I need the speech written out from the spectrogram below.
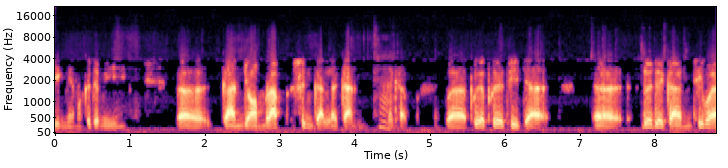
ริง ๆ เนี่ยมันก็จะมีการยอมรับซึ่งกันและกันนะครับว่าเพื่อเพื่อที่จะ ด้วยด้วยการที่ว่า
